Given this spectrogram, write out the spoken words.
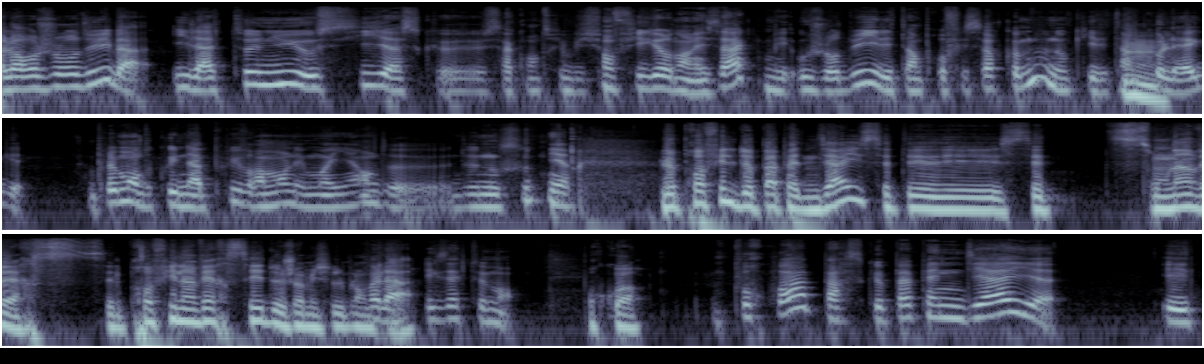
Alors aujourd'hui, bah, il a tenu aussi à ce que sa contribution figure dans les actes, mais aujourd'hui, il est un professeur comme nous, donc il est un hmm. collègue, simplement. Donc il n'a plus vraiment les moyens de, nous soutenir. Le profil de Papendiaï, c'était son inverse. C'est le profil inversé de Jean-Michel Blanquer. Voilà, exactement. Pourquoi? Pourquoi? Parce que Papendiaï est,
